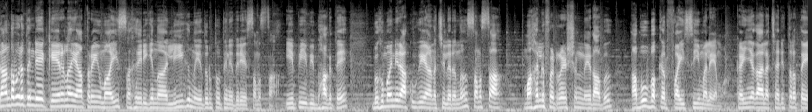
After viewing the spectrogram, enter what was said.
കാന്തപുരത്തിന്റെ കേരള യാത്രയുമായി സഹകരിക്കുന്ന ലീഗ് നേതൃത്വത്തിനെതിരെ സമസ്ത എ പി വിഭാഗത്തെ ബഹുമാന്യരാക്കുകയാണ് ചിലരെന്ന് സമസ്ത മഹൽ ഫെഡറേഷൻ നേതാവ് അബൂബക്കർ ഫൈസി മലയമ്മ. കഴിഞ്ഞകാല ചരിത്രത്തെ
